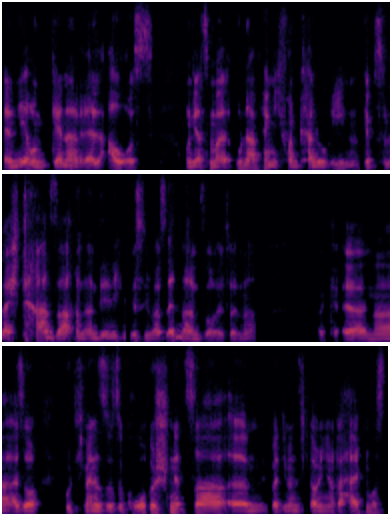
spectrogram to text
Ernährung generell aus? Und jetzt mal unabhängig von Kalorien, gibt es vielleicht da Sachen, an denen ich ein bisschen was ändern sollte. Ne? Okay, äh, na, also gut, ich meine, so, so grobe Schnitzer, ähm, über die man sich, glaube ich, nicht unterhalten muss,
